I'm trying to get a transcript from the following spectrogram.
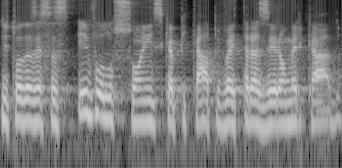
de todas essas evoluções que a picape vai trazer ao mercado.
